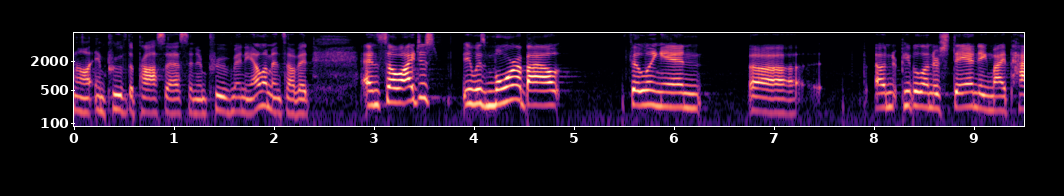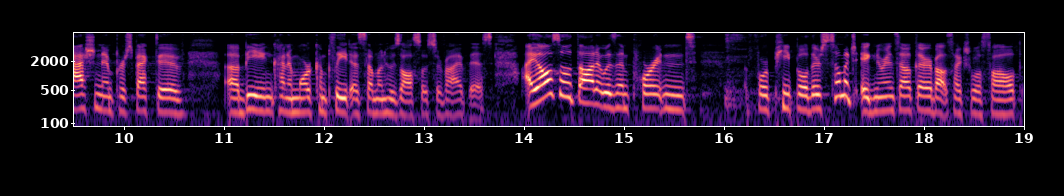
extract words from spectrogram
uh, improved the process and improve many elements of it. And so I just, it was more about filling in uh, under, people understanding my passion and perspective uh, being kind of more complete as someone who's also survived this. I also thought it was important for people, there's so much ignorance out there about sexual assault.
